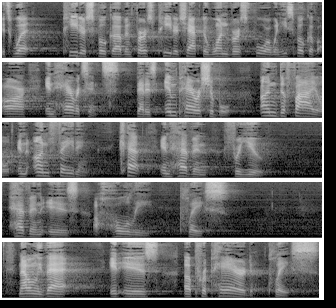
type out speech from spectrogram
It's what Peter spoke of in 1 Peter chapter 1 verse 4 when he spoke of our inheritance that is imperishable, undefiled, and unfading, kept in heaven for you. Heaven is a holy place. Not only that, it is a prepared place.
